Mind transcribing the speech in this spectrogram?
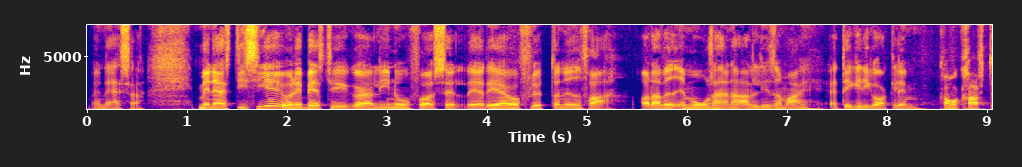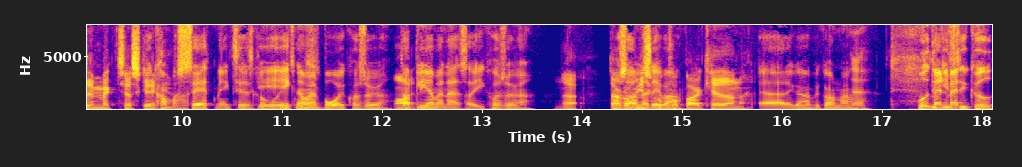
Men altså, men altså, de siger jo, at det bedste, vi kan gøre lige nu for os selv, det er, det er jo at flytte dernede fra. Og der ved jeg, Mose, han har det ligesom mig, at det kan de godt glemme. kommer kraft dem ikke til at ske. Det kommer sat ikke til at ske. ikke når at man bor i Korsør. Nej. Der bliver man altså i Korsør. Ja. Der Og går vi sgu på bare. barrikaderne. Ja, det gør vi godt nok. Ja. Mod det giftige kød.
